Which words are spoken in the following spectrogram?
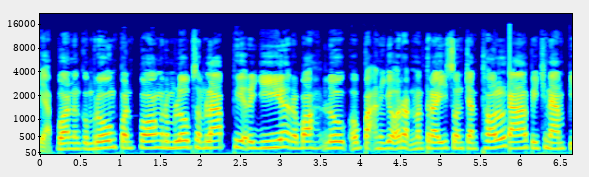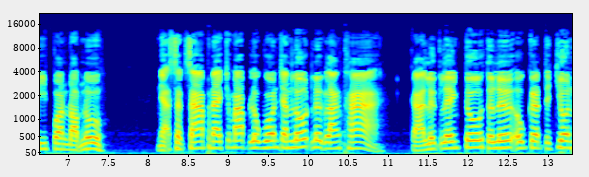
ពាក់ព័ន្ធនឹងគម្រោងប៉ុនប៉ងរំលោភសម្លាប់ភរិយារបស់លោកឧបនាយករដ្ឋមន្ត្រីសុនចន្ទថុលកាលពីឆ្នាំ2010នោះអ្នកសិក្សាផ្នែកច្បាប់លោកវ៉ុនចាន់លូតលើកឡើងថា ការលើកលែងទោសទៅលើអ ுக ្រិតជន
